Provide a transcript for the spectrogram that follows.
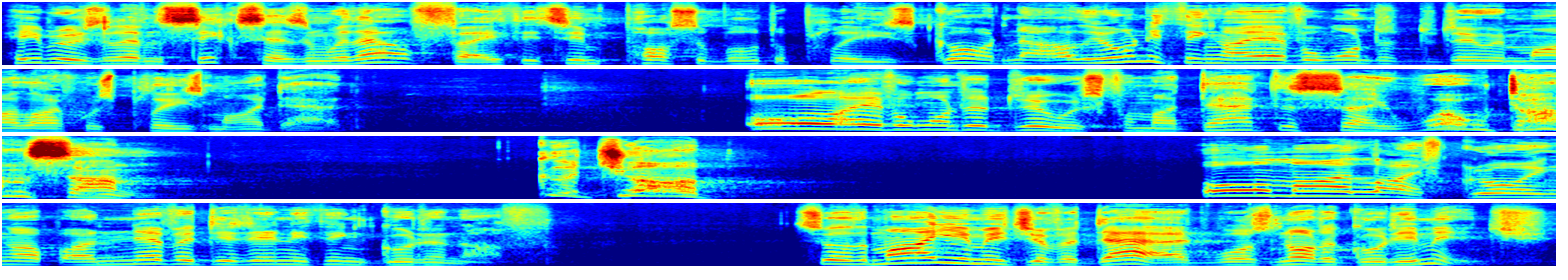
Hebrews 11:6 says, "And without faith it's impossible to please God." Now, the only thing I ever wanted to do in my life was please my dad. All I ever wanted to do was for my dad to say, "Well done, son. Good job." All my life growing up, I never did anything good enough. So my image of a dad was not a good image.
